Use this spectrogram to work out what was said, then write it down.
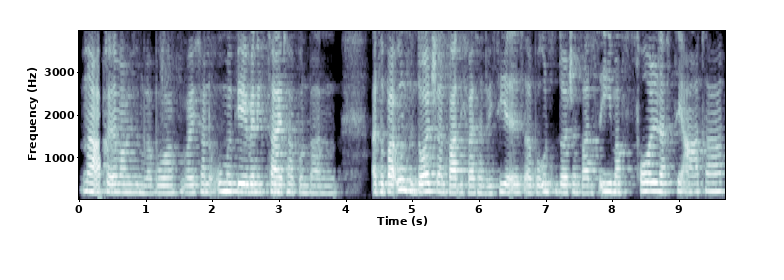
Na, aktuell mache ich es im Labor, weil ich dann umgehe, wenn ich Zeit habe und dann, also bei uns in Deutschland war, ich weiß nicht, wie es hier ist, aber bei uns in Deutschland war das eh immer voll das Theater,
